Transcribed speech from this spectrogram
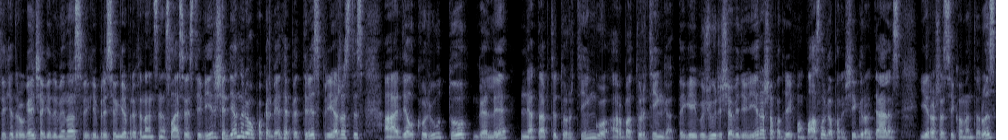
Sveiki draugai, čia Gediminas, sveiki prisijungę prie Finansinės laisvės TV ir šiandien norėjau pakalbėti apie tris priežastis, dėl kurių tu gali netapti turtingu arba turtinga. Taigi, jeigu žiūri šio video įrašą, padaryk man paslaugą, parašyk grotelės įrašas į komentarus.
